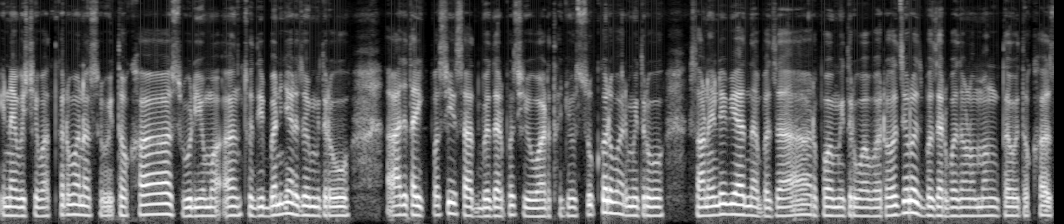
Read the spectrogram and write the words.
એના વિશે વાત કરવાના છે. તો ખાસ વિડીયોમાં અંત સુધી બન્યા રહેજો મિત્રો. આજે તારીખ પછી સાત બે હજાર પછી વાર થઈ ગયો શુક્રવાર મિત્રો. સાણેલી વ્યાજના બજાર ભાવ મિત્રો. આવા રોજે રોજ બજાર ભાવ માંગતા હોય તો ખાસ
